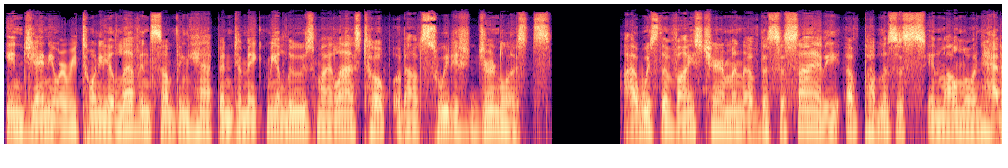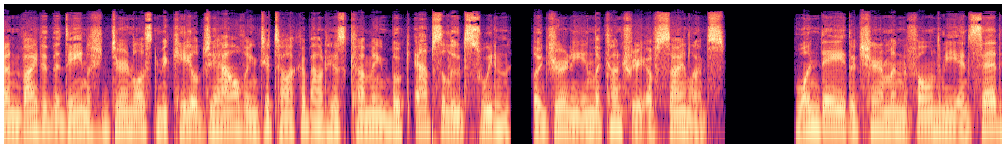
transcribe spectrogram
In January 2011 something happened to make me lose my last hope about Swedish journalists. I was the vice chairman of the Society of Publicists in Malmö and had invited the Danish journalist Mikael Jalving to talk about his coming book Absolute Sweden, A Journey in the Country of Silence. One day the chairman phoned me and said,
